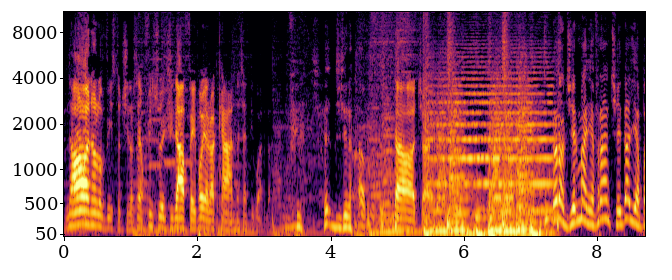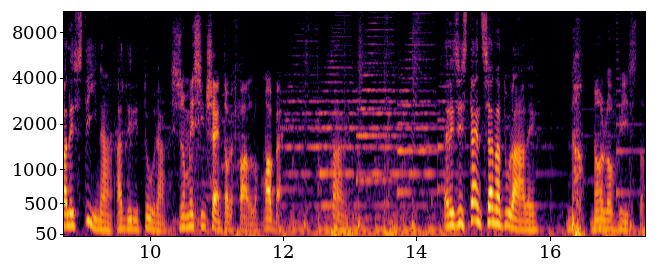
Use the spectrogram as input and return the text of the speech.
No, non l'ho visto. Ciro. Sei un film sulle giraffe. E poi ero a Cannes. Senti, guarda. Giraffe. No, cioè. Però Germania, Francia, Italia, Palestina addirittura. Si sono messi in cento per farlo. Vabbè. Ah. Resistenza naturale. No, non l'ho visto.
